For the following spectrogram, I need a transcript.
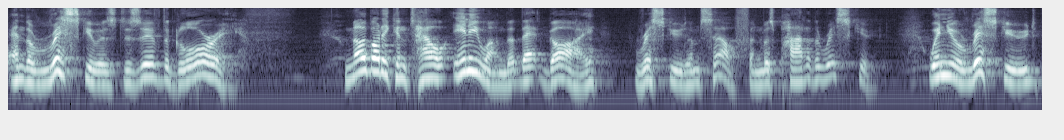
And the rescuers deserve the glory. Nobody can tell anyone that that guy rescued himself and was part of the rescue. When you're rescued,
